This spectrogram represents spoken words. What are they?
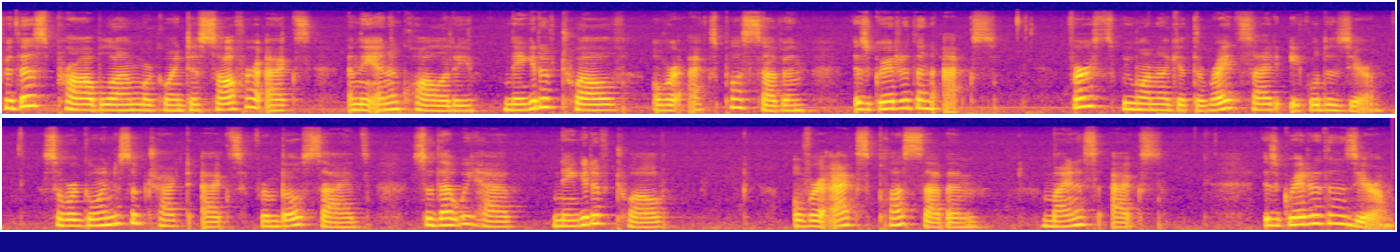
For this problem, we're going to solve for x and the inequality negative 12 over x plus 7 is greater than x. First, we want to get the right side equal to 0. So we're going to subtract x from both sides so that we have negative 12 over x plus 7 minus x is greater than 0.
